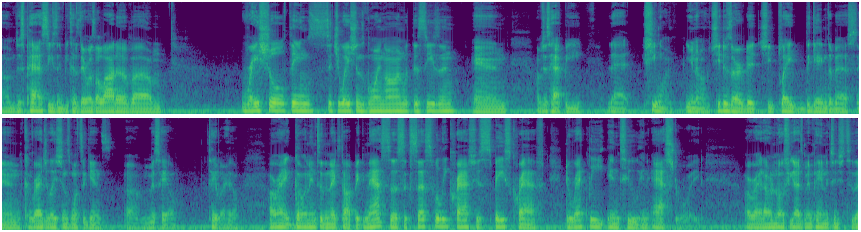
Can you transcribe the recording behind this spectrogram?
um, this past season, because there was a lot of um, racial things, situations going on with this season, and I'm just happy that she won. You know, she deserved it. She played the game the best, and congratulations once again, um, Miss Hale, Taylor Hale. All right, going into the next topic. NASA successfully crashes spacecraft directly into an asteroid. All right, I don't know if you guys been paying attention to the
